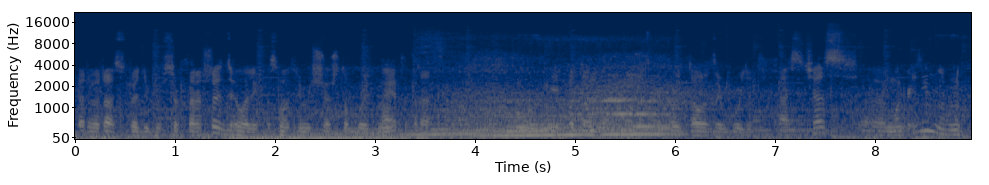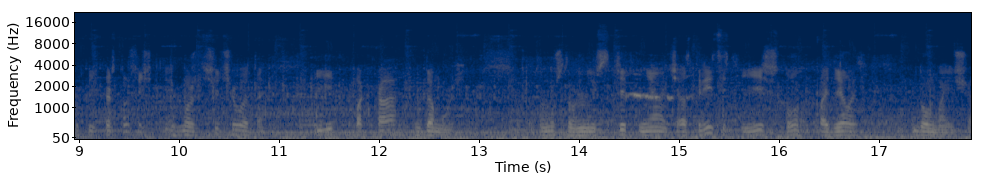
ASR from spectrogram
Первый раз вроде бы все хорошо сделали. Посмотрим еще, что будет на этот раз. И потом, какой-то отзыв будет. А сейчас э, в магазин нужно купить картошечки, может еще чего-то. И пока домой. Потому что университет меня час 30 и есть что поделать дома еще.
